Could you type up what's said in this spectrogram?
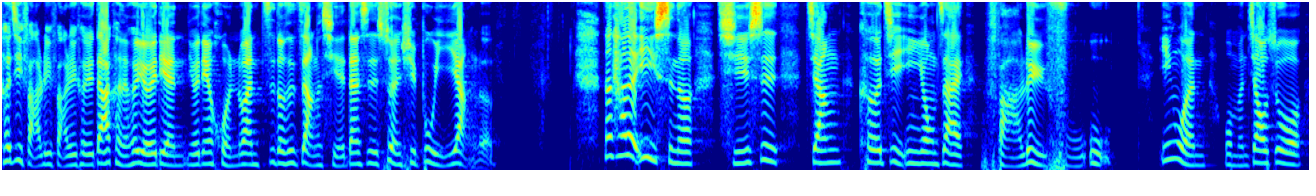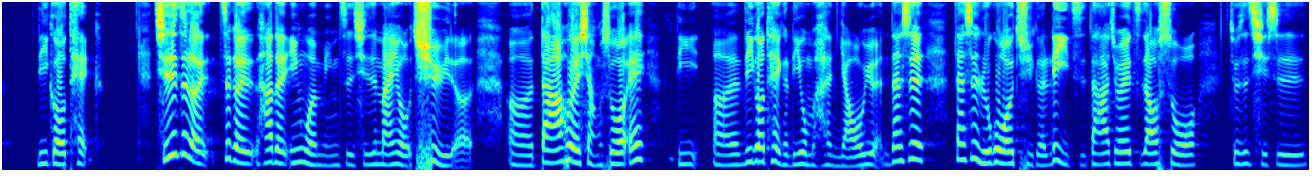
科技法律，法律科技，大家可能会有一点有点混乱，字都是这样写，但是顺序不一样了。那它的意思呢，其实是将科技应用在法律服务，英文我们叫做 legal tech。其实这个这个它的英文名字其实蛮有趣的，呃，大家会想说，哎，离呃 legal tech 离我们很遥远，但是但是如果我举个例子，大家就会知道说，就是其实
